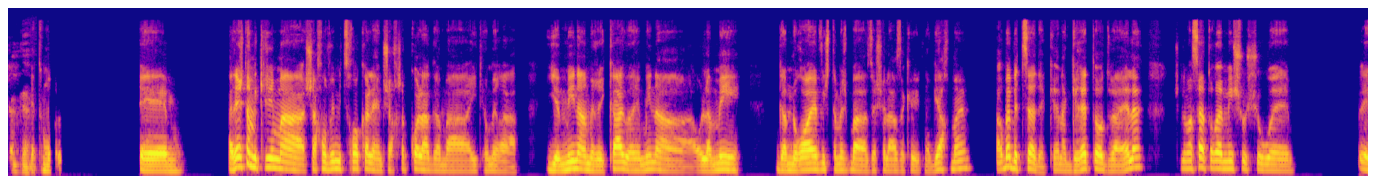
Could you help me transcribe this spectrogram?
כן, כן. אתמול. אמ, אז יש את המקרים שאנחנו אוהבים לצחוק עליהם, שעכשיו כל גם, הייתי אומר, הימין האמריקאי או הימין העולמי, גם נורא אוהב להשתמש בזה של עזה כדי להתנגח בהם, הרבה בצדק, כן, הגרטות והאלה, שלמעשה אתה רואה מישהו שהוא אה, אה,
